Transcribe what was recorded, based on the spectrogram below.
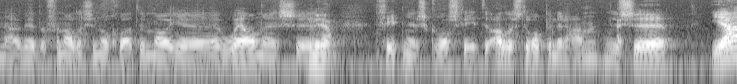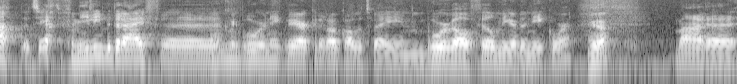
nou, we hebben van alles en nog wat. Een mooie wellness, Ja. Fitness, crossfit, alles erop en eraan. Dus eh, ja, het is echt een familiebedrijf. Eh, Mijn broer en ik werken er ook alle twee in. Mijn broer wel veel meer dan ik hoor. Ja. Maar eh,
